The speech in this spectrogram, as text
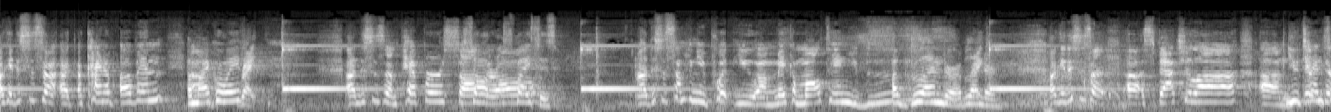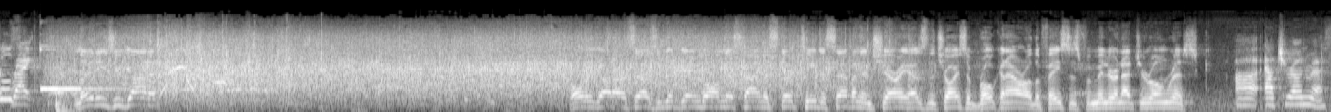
Okay, this is a, a, a kind of oven. A um, microwave? Right. Uh, this is some pepper, salt, Salt, they're all- spices. Uh, this is something you put, you um, make a malt in, you. A blender, a blender. Okay, this is a, a spatula. Um, Utensils? Right. Ladies, you got it. Well, we got ourselves a good game going this time. It's 13 to 7, and Sherry has the choice of broken arrow. The face is familiar and at your own risk. Uh, at your own risk.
